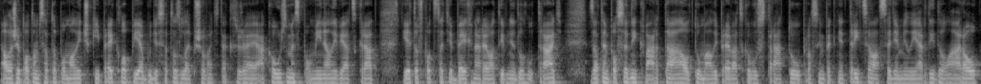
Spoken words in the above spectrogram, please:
ale že potom sa to pomaličky preklopí a bude sa to zlepšovať. Takže že ako už sme spomínali viackrát, je to v podstate beh na relatívne dlhú trať. Za ten posledný kvartál tu mali prevádzkovú stratu, prosím pekne, 3,7 miliardy dolárov,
